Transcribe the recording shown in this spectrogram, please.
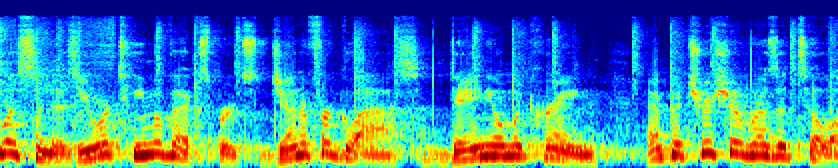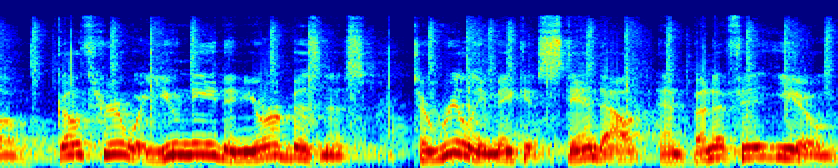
Listen as your team of experts, Jennifer Glass, Daniel McCraine, and Patricia Reszetylo, go through what you need in your business to really make it stand out and benefit you.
